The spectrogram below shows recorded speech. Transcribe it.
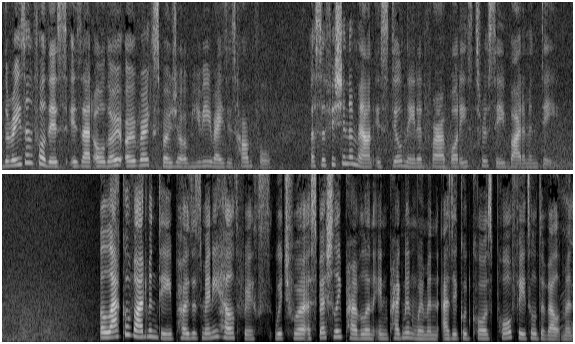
The reason for this is that although overexposure of UV rays is harmful, a sufficient amount is still needed for our bodies to receive vitamin D. A lack of vitamin D poses many health risks, which were especially prevalent in pregnant women as it could cause poor fetal development,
